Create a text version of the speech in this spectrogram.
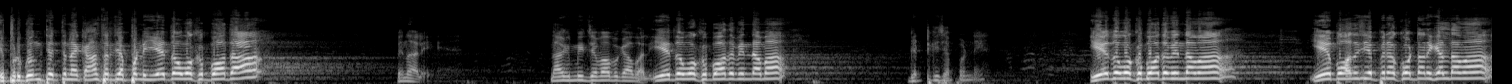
ఇప్పుడు గొంతెత్తి నాకు ఆన్సర్ చెప్పండి. ఏదో ఒక బోధ వినాలి. నాకు మీ జవాబు కావాలి. ఏదో ఒక బోధ విందామా? గట్టిగా చెప్పండి. ఏదో ఒక బోధ విందామా? ఏ బోధ చెప్పినా కొట్టడానికి వెళ్దామా?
